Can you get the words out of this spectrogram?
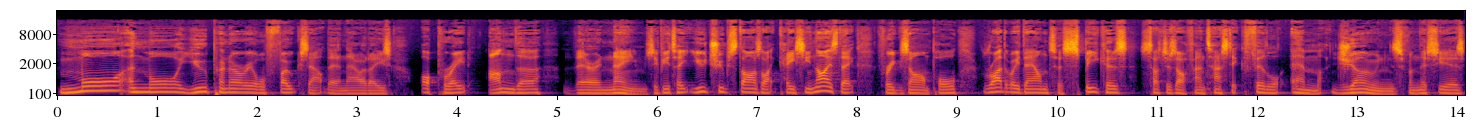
More and more entrepreneurial folks out there nowadays operate under their names. If you take YouTube stars like Casey Neistat, for example, right the way down to speakers such as our fantastic Phil M. Jones from this year's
